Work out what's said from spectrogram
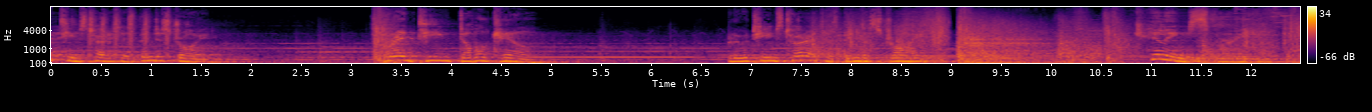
Red Team's turret has been destroyed. Red Team double kill. Blue Team's turret has been destroyed. Killing spree.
